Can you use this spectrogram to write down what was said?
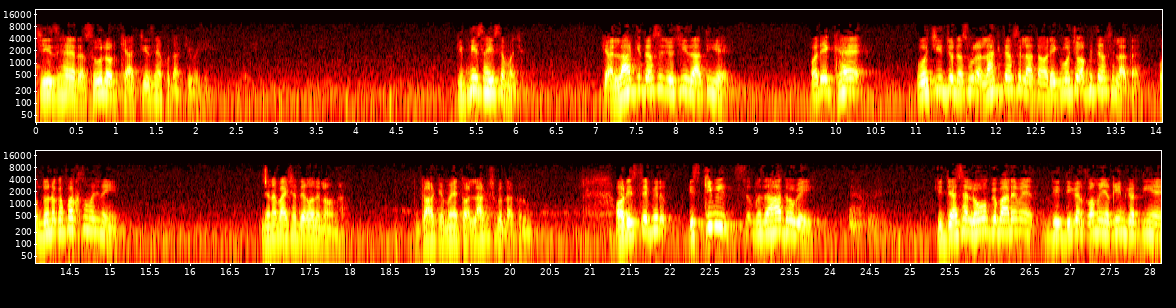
چیز ہے رسول اور کیا چیز ہے خدا کی وہی کتنی صحیح سمجھ کہ اللہ کی طرف سے جو چیز آتی ہے اور ایک ہے وہ چیز جو رسول اللہ کی طرف سے لاتا ہے اور ایک وہ جو اپنی طرف سے لاتا ہے۔ ان دونوں کا فرق سمجھ نہیں ہے۔ جناب عائشہ عنہ کہا کہ میں تو اللہ کا شکر ادا کروں گی۔ اور اس سے پھر اس کی بھی وضاحت ہو گئی کہ جیسا لوگوں کے بارے میں دیگر قومیں یقین کرتی ہیں،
